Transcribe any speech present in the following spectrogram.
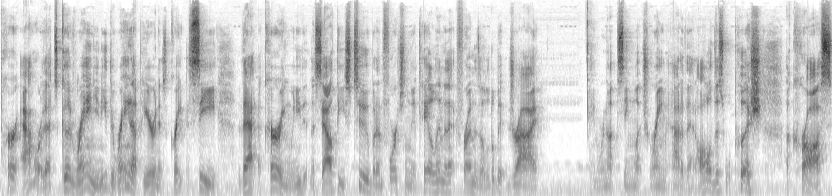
per hour. That's good rain. You need the rain up here, and it's great to see that occurring. We need it in the southeast too, but unfortunately, the tail end of that front is a little bit dry and we're not seeing much rain out of that. All of this will push across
